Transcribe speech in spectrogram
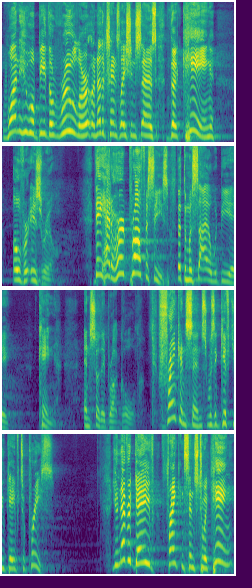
one who will be the ruler. Another translation says, the king over Israel. They had heard prophecies that the Messiah would be a king, and so they brought gold. Frankincense was a gift you gave to priests. You never gave frankincense to a king,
